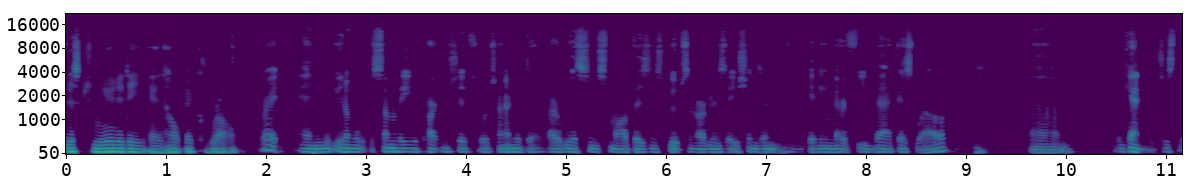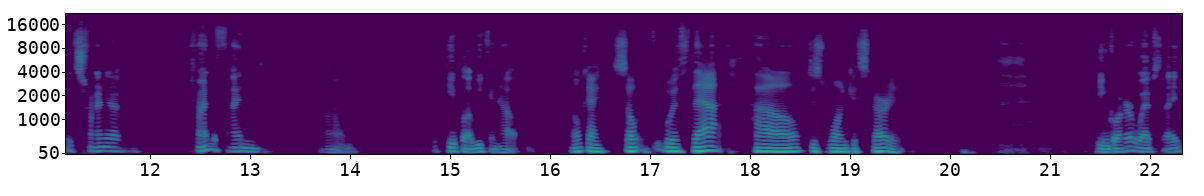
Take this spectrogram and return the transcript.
this community and help it grow. Right. And, you know, some of the partnerships we're trying to build are with some small business groups and organizations and, and getting their feedback as well. Um, again, it's just, it's trying to, trying to find um, the people that we can help. Okay. So with that, how does one get started? You can go to our website,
